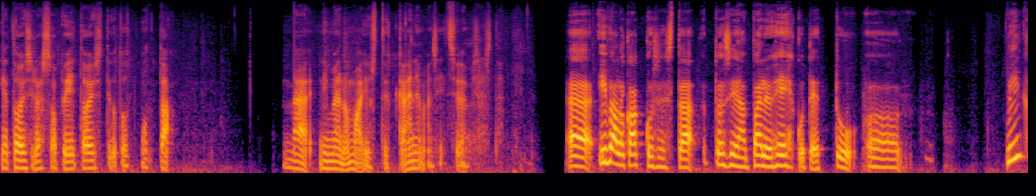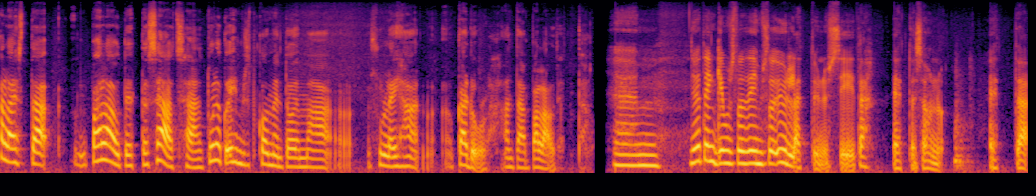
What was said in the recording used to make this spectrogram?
ja toisille sopii toiset jutut, mutta mä nimenomaan just tykkään enemmän siitä syömisestä. Ivalo kakkosesta tosiaan paljon hehkutettu. Minkälaista palautetta sä oot saanut? Tuleeko ihmiset kommentoimaan sulle ihan kadulla, antaa palautetta? Ähm, jotenkin musta että ihmiset on yllättynyt siitä, että se on, että,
